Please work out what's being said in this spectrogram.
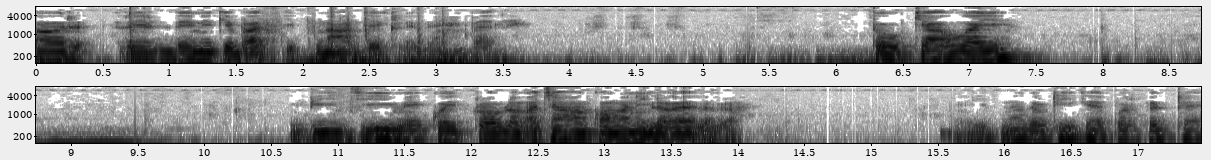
और रेड देने के बाद इतना देख लेते हैं पहले। तो क्या हुआ ये? बीजी में कोई प्रॉब्लम अच्छा हाँ कॉमन ही लगाया लग रहा। इतना तो ठीक है परफेक्ट है।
